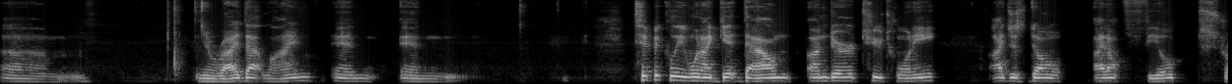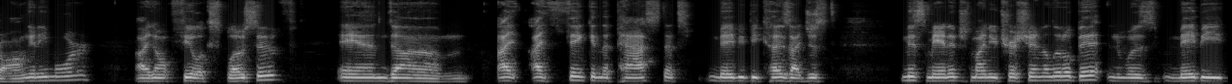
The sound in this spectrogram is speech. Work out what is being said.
um, you know, ride that line and and typically when I get down under 220, I just don't I don't feel strong anymore. I don't feel explosive and um, I I think in the past that's maybe because I just mismanaged my nutrition a little bit and was maybe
